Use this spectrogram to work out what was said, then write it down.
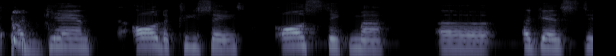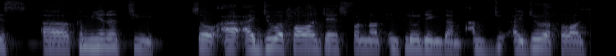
against all the cliches, all stigma, against this uh, community. So I, I, do apologize for not including them. I'm, I do apologize.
